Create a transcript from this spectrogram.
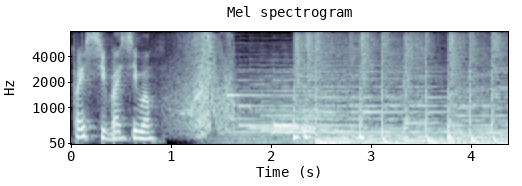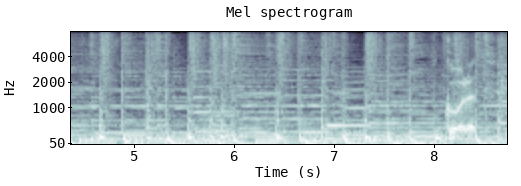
Спасибо. Спасибо. Город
